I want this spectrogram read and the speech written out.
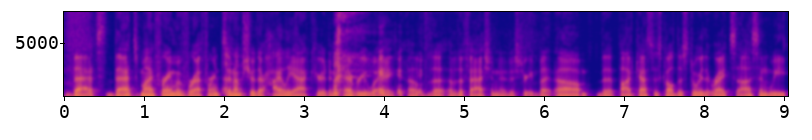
that's that's my frame of reference, and I'm sure they're highly accurate in every way of the of the fashion industry. But um, the podcast is called "The Story That Writes Us," and we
